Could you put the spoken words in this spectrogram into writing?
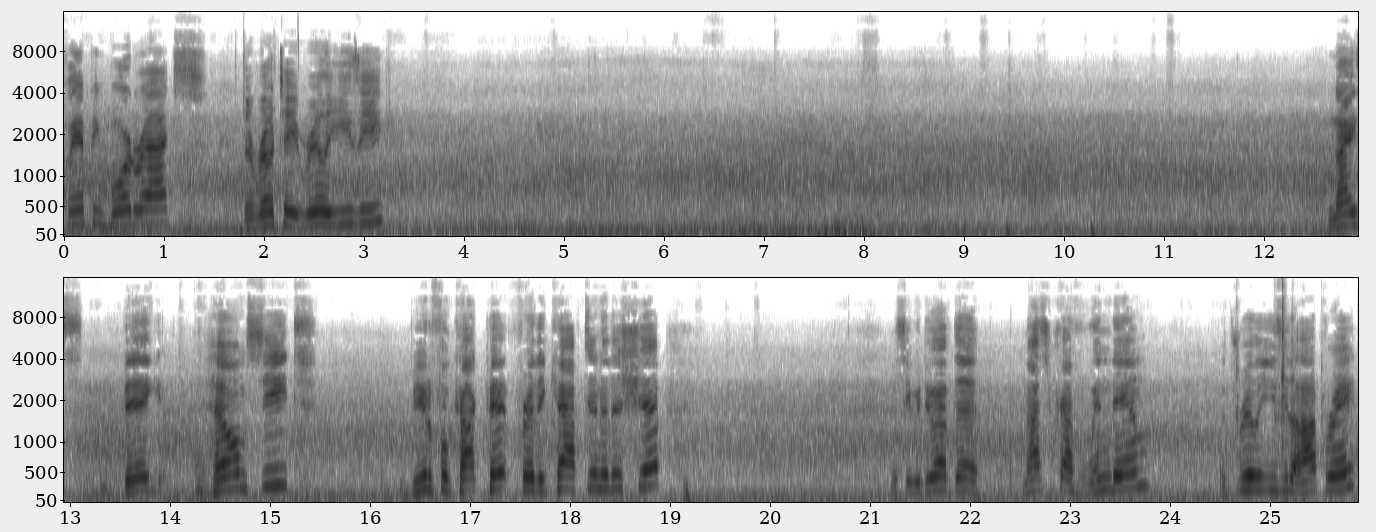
Clamping board racks. They rotate really easy. Nice big helm seat. Beautiful cockpit for the captain of this ship. You see we do have the Mastercraft wind dam it's really easy to operate.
